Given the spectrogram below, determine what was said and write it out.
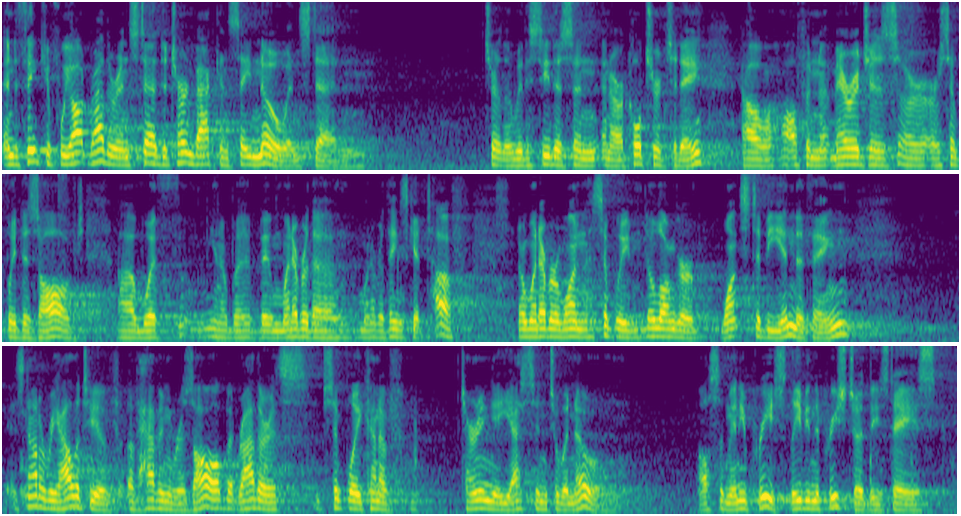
and to think if we ought rather instead to turn back and say no instead. Certainly, we see this in, in our culture today, how often marriages are, are simply dissolved uh, with, you know, whenever, the, whenever things get tough, or whenever one simply no longer wants to be in the thing. It's not a reality of, of having resolve, but rather it's simply kind of turning a yes into a no. Also, many priests leaving the priesthood these days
